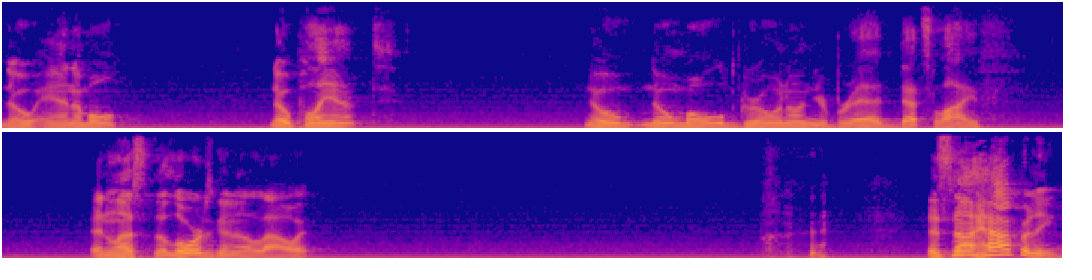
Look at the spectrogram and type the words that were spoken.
no animal, no plant, no, no mold growing on your bread. That's life. Unless the Lord's going to allow it. it's not happening.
